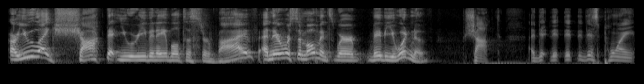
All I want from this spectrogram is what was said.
are you like shocked that you were even able to survive? And there were some moments where maybe you wouldn't have. Shocked. At this point,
